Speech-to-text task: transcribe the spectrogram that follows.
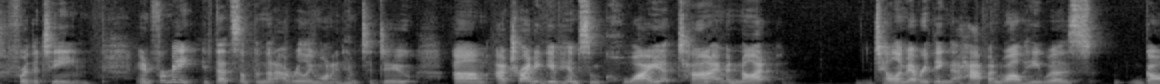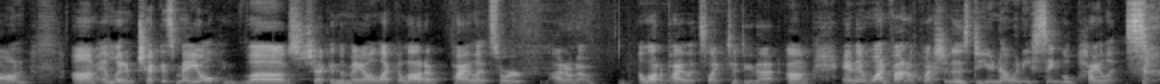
for the team. And for me, if that's something that I really wanted him to do, um, I try to give him some quiet time and not tell him everything that happened while he was gone um, and let him check his mail. He loves checking the mail, like a lot of pilots, or I don't know, a lot of pilots like to do that. Um, and then one final question is Do you know any single pilots?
